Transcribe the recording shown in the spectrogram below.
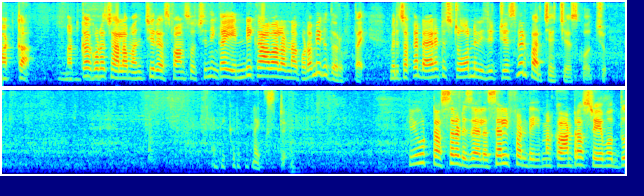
మట్కా. మట్కా కూడా చాలా మంచి రెస్పాన్స్ వచ్చింది. ఇంకా ఎన్ని కావాలన్నా కూడా మీకు దొరుకుతాయి. మీరు చక్కగా డైరెక్ట్ స్టోర్ని విజిట్ చేసి మీరు పర్చేజ్ చేసుకోవచ్చు. అది ఇక్కడ next pure tussar design self అండి. మన కాంట్రాస్ట్ ఏమొద్దు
